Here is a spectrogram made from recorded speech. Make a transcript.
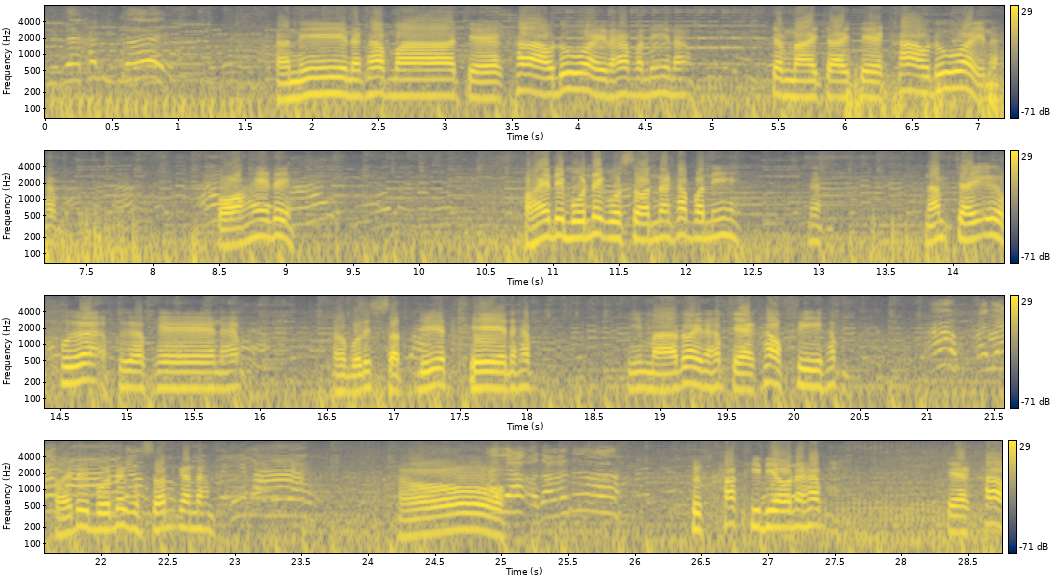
หยิบเลยครับหยิบเลย อันนี้นะครับมาแจกข้าวด้วยนะครับ วันนี้นะจำหน่ายจ่ายแจกข้าวด้วยนะครับ ขอให้ได้ ขอให้ได้บุญได้กุศลนะครับ วันนี้นะน้ำใจเอื้อเฟื้อเผื่อแผ่นะครับเอ่อบริษัท DSK นะครับ มีมาด้วยนะครับ แจกข้าวฟรีครับอ้าวขยันขอให้ได้บุญได้กุศลกันนะครับเวลา โอ้ขยันเอาได้แล้วเนี่ยคึกคักทีเดียวนะครับ แจกข้าว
